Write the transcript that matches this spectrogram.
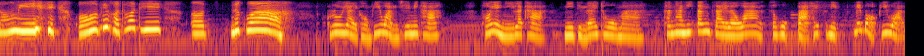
น้องนีโอ้พี่ขอโทษทีเออนึกว่า ครูใหญ่ของพี่หวันใช่ไหมคะ เพราะอย่างนี้แหละค่ะ นีถึงได้โทรมา ทั้งทางที่ตั้งใจแล้วว่าจะหุบปากให้สนิทไม่บอกพี่หวัน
